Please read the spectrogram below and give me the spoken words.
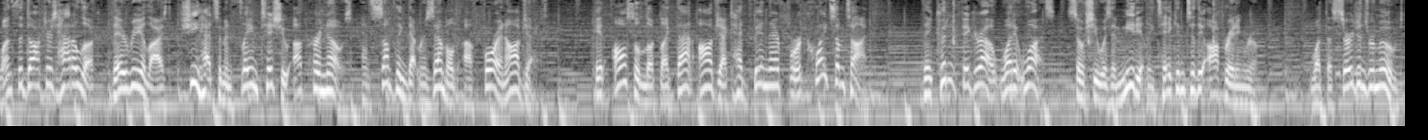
Once the doctors had a look, they realized she had some inflamed tissue up her nose and something that resembled a foreign object. It also looked like that object had been there for quite some time. They couldn't figure out what it was, so she was immediately taken to the operating room. What the surgeons removed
